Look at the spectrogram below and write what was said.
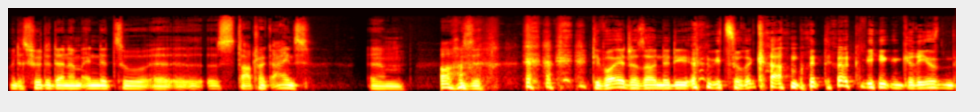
und das führte dann am Ende zu äh, Star Trek 1. Oh. diese, die Voyager-Sonde, die irgendwie zurückkam und irgendwie einen riesen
